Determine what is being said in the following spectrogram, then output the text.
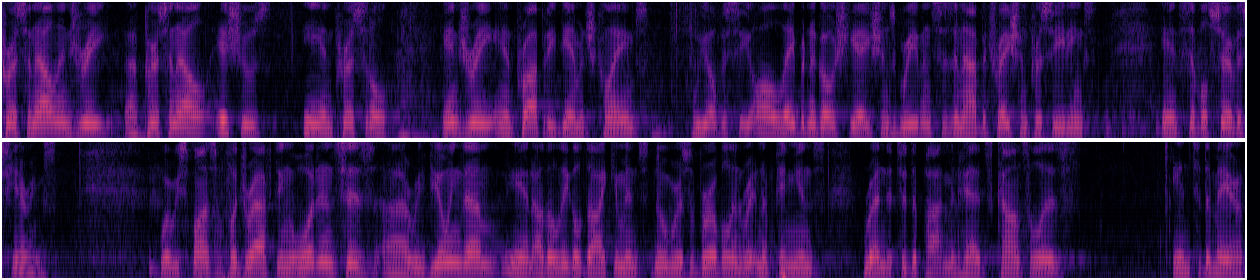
personnel injury, uh, personnel issues, and personal injury and property damage claims. We oversee all labor negotiations, grievances, and arbitration proceedings, and civil service hearings. We're responsible for drafting ordinances, uh, reviewing them, and other legal documents, numerous verbal and written opinions rendered to department heads, counselors, and to the mayor.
